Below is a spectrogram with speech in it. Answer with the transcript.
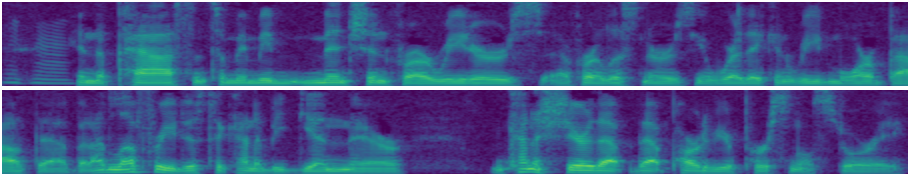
Mhm. in the past, and so maybe mention for our readers, uh, for our listeners, you know, where they can read more about that. But I'd love for you just to kind of begin there and kind of share that that part of your personal story.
